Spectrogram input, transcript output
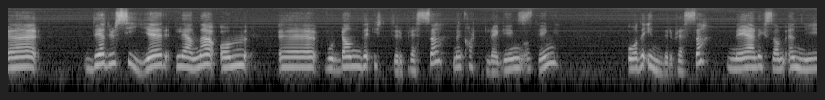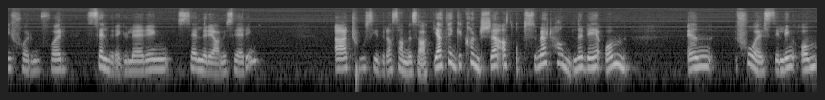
Eh, det du sier, Lene, om eh, hvordan det ytre presset med kartlegging og ting, og det indre presset med liksom en ny form for selvregulering, selvrealisering, er to sider av samme sak. Jeg tenker kanskje at oppsummert handler det om en forestilling om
